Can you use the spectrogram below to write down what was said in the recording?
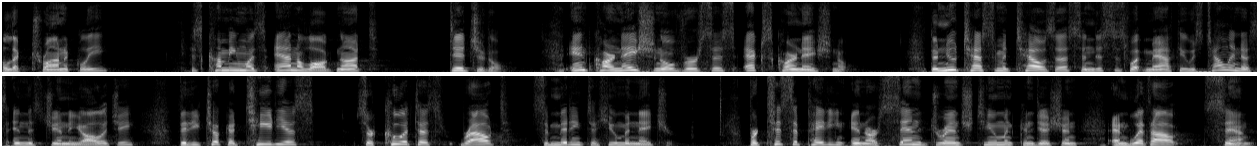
electronically. His coming was analog, not digital. Incarnational versus excarnational. The New Testament tells us, and this is what Matthew is telling us in this genealogy, that he took a tedious, circuitous route submitting to human nature, participating in our sin drenched human condition and without sin,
